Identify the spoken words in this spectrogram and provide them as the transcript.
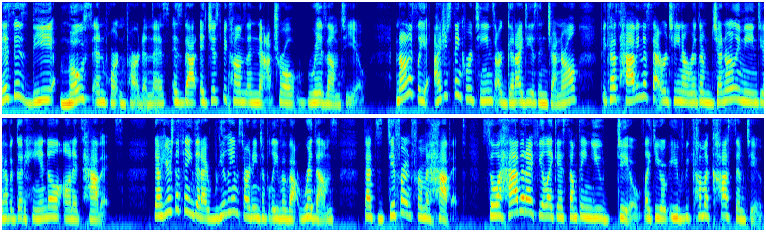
This is the most important part in this is that it just becomes a natural rhythm to you. And honestly, I just think routines are good ideas in general because having a set routine or rhythm generally means you have a good handle on its habits. Now, here's the thing that I really am starting to believe about rhythms that's different from a habit. So, a habit I feel like is something you do, like you, you've become accustomed to,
